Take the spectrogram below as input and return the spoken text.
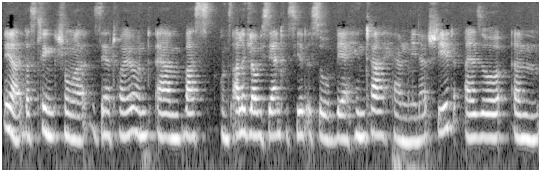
Ja, das klingt schon mal sehr toll. Und ähm, was uns alle, glaube ich, sehr interessiert, ist so, wer hinter Herrn Mehnert steht. Also ähm,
